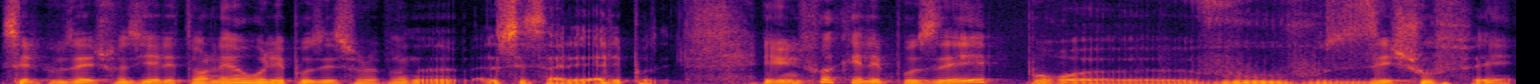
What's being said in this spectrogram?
Celle que vous avez choisie, elle est en l'air ou elle est posée sur le plan de... C'est ça, elle est, elle est, posée. Et une fois qu'elle est posée, pour euh, vous, vous échauffer,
